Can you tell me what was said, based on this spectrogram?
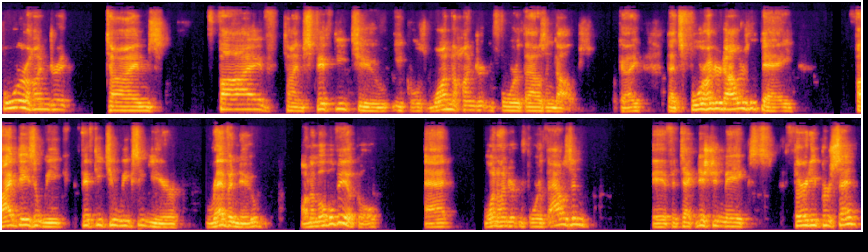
400 times five times 52 equals $104,000. Okay. That's $400 a day, five days a week, 52 weeks a year, revenue on a mobile vehicle at 104,000. If a technician makes 30%,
